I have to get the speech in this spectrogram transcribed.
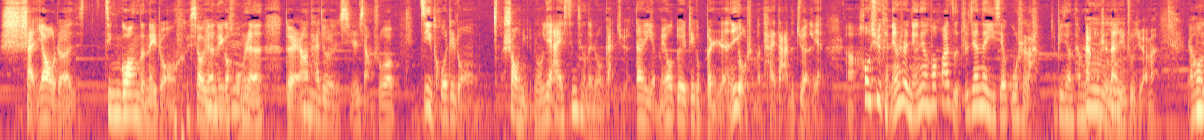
闪耀着金光的那种校园的一个红人，对，然后他就其实想说寄托这种。少女这种恋爱心情的那种感觉，但是也没有对这个本人有什么太大的眷恋啊。后续肯定是宁宁和花子之间的一些故事啦，就毕竟他们两个是男女主角嘛。然后，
